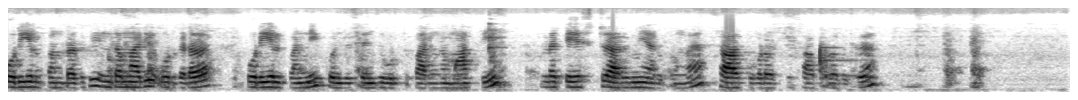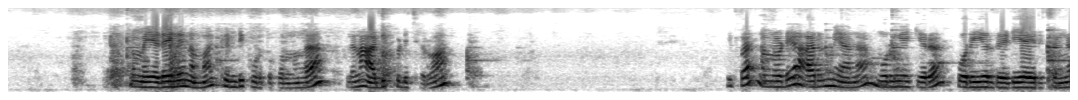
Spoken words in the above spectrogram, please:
பொரியல் பண்ணுறதுக்கு இந்த மாதிரி ஒரு தடவை பொரியல் பண்ணி கொஞ்சம் செஞ்சு கொடுத்து பாருங்கள் மாற்றி நல்லா டேஸ்ட்டு அருமையாக இருக்குங்க. சாக்கு கூட வச்சு சாப்பிட்றதுக்கு. நம்ம இடையில நம்ம கிண்டி கொடுத்துக்கணுங்க இல்லைன்னா அடிப்பிடிச்சிடும் இப்போ நம்மளுடைய அருமையான முருங்கைக்கீரை பொரியல் ரெடி ஆயிருச்சுங்க.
